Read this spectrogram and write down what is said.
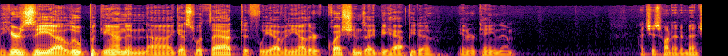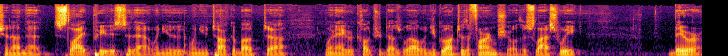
Here's the uh, loop again, and uh, I guess with that, if we have any other questions, I'd be happy to entertain them. I just wanted to mention on that slide previous to that, when you, when you talk about, uh, when agriculture does well, when you go out to the farm show this last week, they were,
